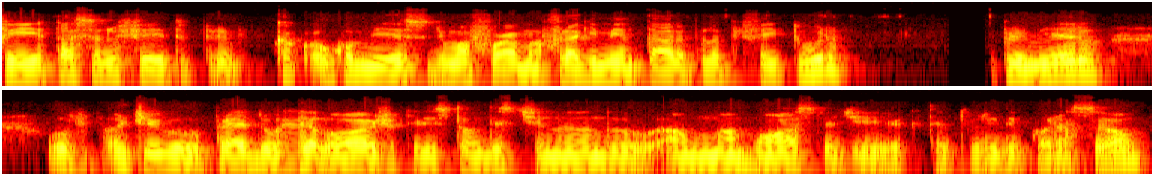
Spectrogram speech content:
está sendo feito o começo de uma forma fragmentada pela prefeitura. Primeiro, o antigo prédio do relógio que eles estão destinando a uma amostra de arquitetura e decoração,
